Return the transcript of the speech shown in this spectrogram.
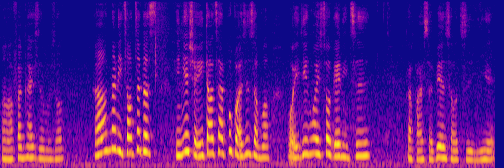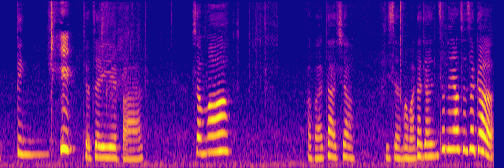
妈妈翻开食谱说：“好，那你从这个里面选一道菜，不管是什么，我一定会做给你吃。”爸爸随便手指一页，叮，就这一页吧。什么？爸爸大笑。医生，妈妈大叫：“你真的要吃这个？”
